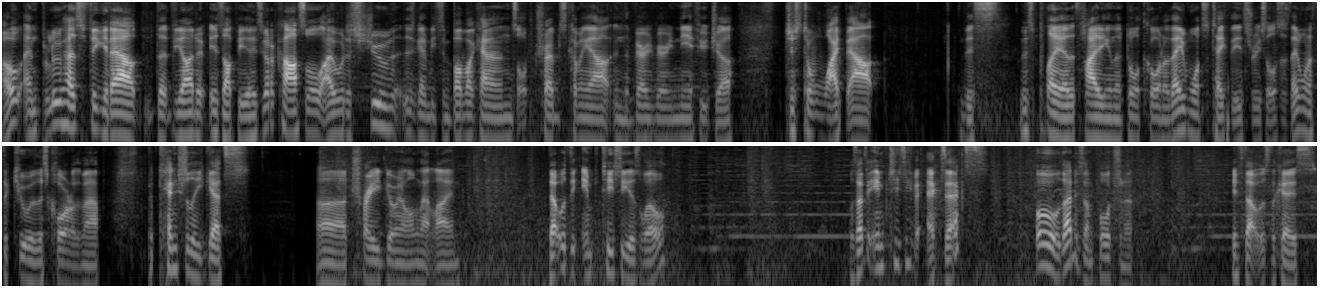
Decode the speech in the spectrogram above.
Oh, and Blue has figured out that Viado is up here. He's got a castle. I would assume that there's going to be some bombard cannons or trebs coming out in the very, very near future. Just to wipe out this this player that's hiding in the north corner. They want to take these resources. They want to secure this corner of the map. Potentially gets uh, trade going along that line. That was the Imp TC as well. Was that the Imp TC for XX? Oh, that is unfortunate. If that was the case.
